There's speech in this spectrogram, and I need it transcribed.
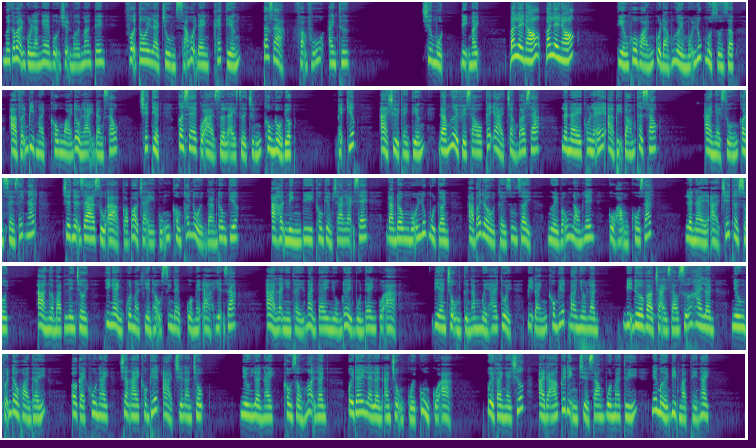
Mời các bạn cùng lắng nghe bộ truyện mới mang tên Vợ tôi là chùm xã hội đen khét tiếng Tác giả Phạm Vũ Anh Thư. Chương 1 Định mệnh. Bắt lấy nó, bắt lấy nó. Tiếng hô hoán của đám người mỗi lúc một dồn dập Ả vẫn bị mặt không ngoái đầu lại đằng sau. Chết tiệt, con xe của Ả giờ lại sửa trứng không nổ được. Mẹ kiếp, Ả chửi thành tiếng Đám người phía sau cách Ả chẳng bao xa. Lần này không lẽ Ả bị tóm thật sao? Ả nhảy xuống con xe rách nát, chưa nhận ra dù Ả có bỏ chạy cũng không thoát nổi đám đông kia. Ả hận mình đi không kiểm tra lại xe, đám đông mỗi lúc một gần, Ả bắt đầu thấy run rẩy, người bỗng nóng lên, cổ họng khô rát. Lần này Ả chết thật rồi. Ả ngửa mặt lên trời, hình ảnh khuôn mặt hiền hậu xinh đẹp của mẹ Ả hiện ra. Ả lại nhìn thấy bàn tay nhuốm đầy bùn đen của Ả. Đi ăn trộm từ năm 12 tuổi, bị đánh không biết bao nhiêu lần. Bị đưa vào trại giáo dưỡng hai lần nhưng vẫn đầu hoàn thấy. Ở cái khu này chẳng ai không biết ả chuyên ăn trộm. Nhưng lần này không giống mọi lần bởi đây là lần ăn trộm cuối cùng của ả. Bởi vài ngày trước ả đã quyết định chuyển sang buôn ma túy nên mới bịt mặt thế này.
